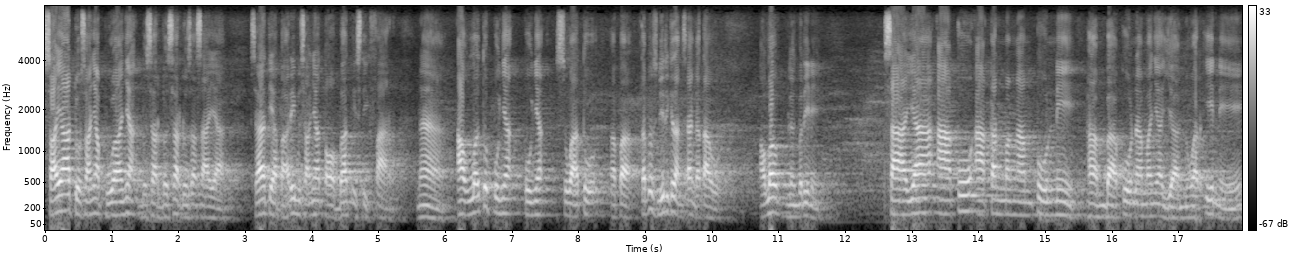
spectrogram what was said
Saya dosanya banyak besar-besar dosa saya. Saya tiap hari misalnya tobat istighfar. Nah Allah itu punya punya suatu apa tapi sendiri kita saya nggak tahu. Allah bilang seperti ini saya aku akan mengampuni hambaku namanya Januar ini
